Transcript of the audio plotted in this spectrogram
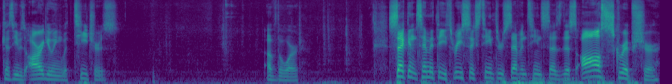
because he was arguing with teachers of the word. 2 Timothy 3:16 through 17 says this, all scripture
